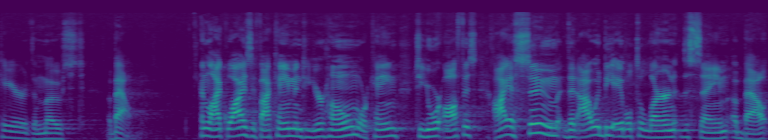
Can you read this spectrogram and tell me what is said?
care the most about. And likewise, if I came into your home or came to your office, I assume that I would be able to learn the same about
